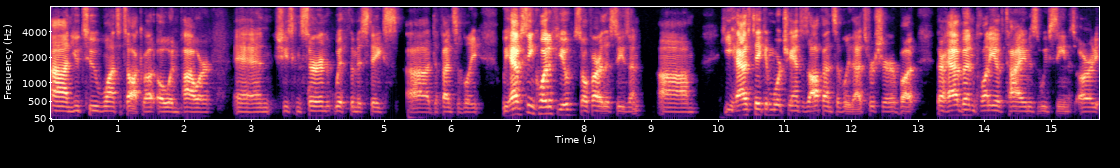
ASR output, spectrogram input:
on YouTube wants to talk about Owen Power, and she's concerned with the mistakes uh, defensively. We have seen quite a few so far this season. Um, he has taken more chances offensively, that's for sure. But there have been plenty of times we've seen it's already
